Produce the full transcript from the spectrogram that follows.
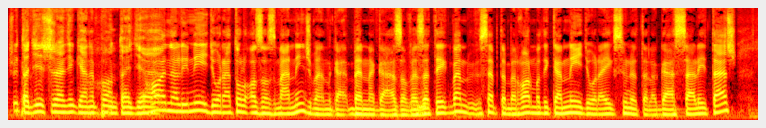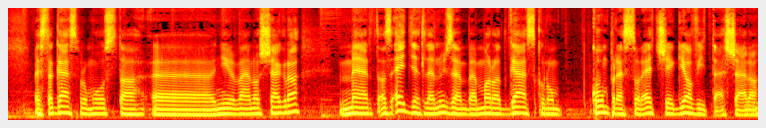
És mit ad Isten, igen, pont egy... Hajnali négy órától, azaz már nincs benne gáz a vezetékben. Szeptember harmadikán négy óráig szünetel a gázszállítás. Ezt a Gazprom hozta uh, nyilvánosságra, mert az egyetlen üzemben maradt Gazprom kompresszor egység javítására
